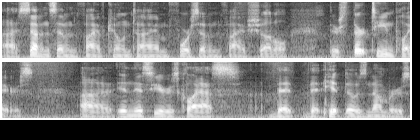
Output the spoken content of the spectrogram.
Uh, 775 cone time, 475 shuttle. There's 13 players uh, in this year's class that, that hit those numbers.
